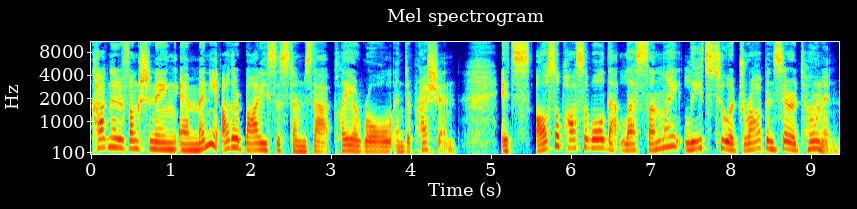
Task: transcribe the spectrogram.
cognitive functioning, and many other body systems that play a role in depression. It's also possible that less sunlight leads to a drop in serotonin,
